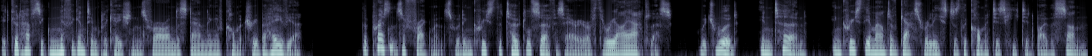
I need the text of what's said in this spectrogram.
it could have significant implications for our understanding of cometary behavior. The presence of fragments would increase the total surface area of 3I Atlas, which would, in turn, increase the amount of gas released as the comet is heated by the sun.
